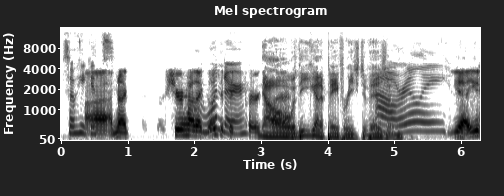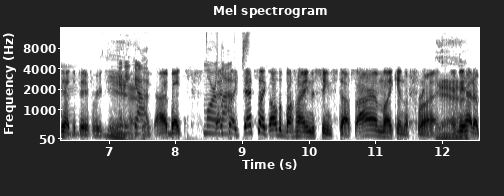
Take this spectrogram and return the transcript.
so he gets. Uh, I'm not sure how I that goes. If wonder. it's per No, class. you got to pay for each division. oh, really? Yeah, you'd have to pay for each. Yeah. And I got think. I bet more that's laps. like that's like all the behind the scenes stuff. So I'm like in the front, Yeah. and we had a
